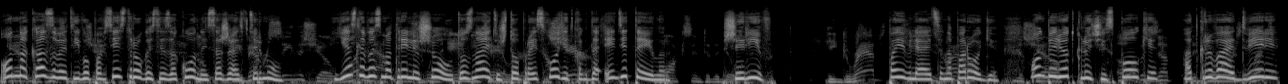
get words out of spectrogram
Он наказывает его по всей строгости закона и сажает в тюрьму. Если вы смотрели шоу, то знаете, что происходит, когда Энди Тейлор, шериф, появляется на пороге. Он берет ключи с полки, открывает двери,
